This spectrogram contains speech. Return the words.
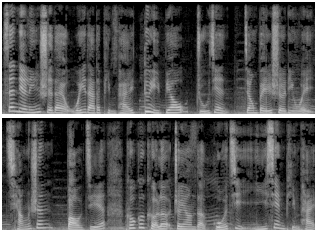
三点零时代，维达的品牌对标逐渐将被设定为强生、宝洁、可口可乐这样的国际一线品牌。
